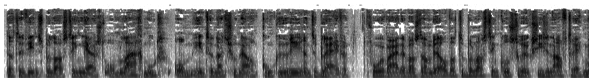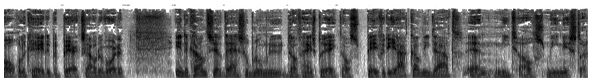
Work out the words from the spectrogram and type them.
dat de winstbelasting juist omlaag moet om internationaal concurrerend te blijven. Voorwaarde was dan wel dat de belastingconstructies en aftrekmogelijkheden beperkt zouden worden. In de krant zegt Dijsselbloem nu dat hij spreekt als PvdA-kandidaat en niet als minister.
